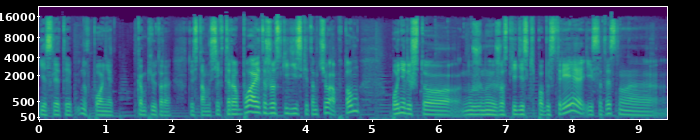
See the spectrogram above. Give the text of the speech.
если это ну, в плане компьютера. То есть там у всех терабайты жесткие диски, там что, а потом поняли, что нужны жесткие диски побыстрее, и, соответственно,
